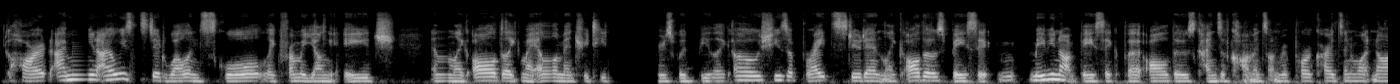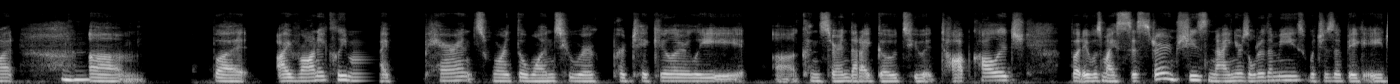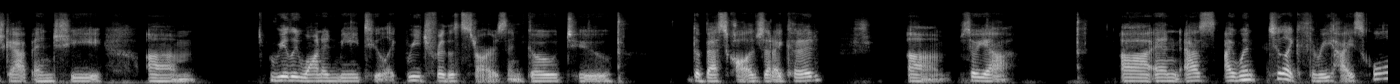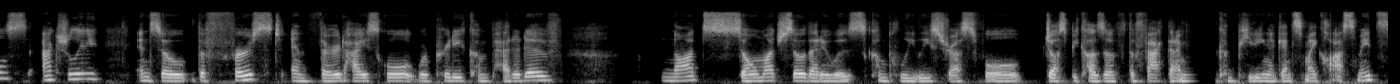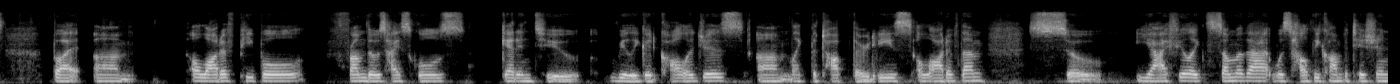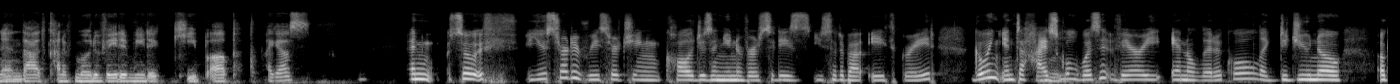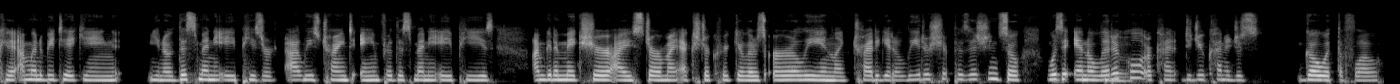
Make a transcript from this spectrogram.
hard. I mean, I always did well in school, like from a young age. And like all the, like my elementary teachers would be like, oh, she's a bright student, like all those basic, maybe not basic, but all those kinds of comments on report cards and whatnot. Mm-hmm. Um, but ironically, my parents weren't the ones who were particularly uh, concerned that I go to a top college, but it was my sister. She's nine years older than me, which is a big age gap, and she um, really wanted me to like reach for the stars and go to the best college that I could. Um, so yeah. Uh, and as I went to like three high schools actually, and so the first and third high school were pretty competitive not so much so that it was completely stressful just because of the fact that I'm competing against my classmates. But um, a lot of people from those high schools get into really good colleges, um, like the top 30s, a lot of them. So, yeah, I feel like some of that was healthy competition and that kind of motivated me to keep up, I guess. And so, if you started researching colleges and universities, you said about eighth grade, going into high mm-hmm. school, was it very analytical? Like, did you know, okay, I'm going to be taking, you know, this many APs or at least trying to aim for this many APs? I'm going to make sure I start my extracurriculars early and like try to get a leadership position. So, was it analytical mm-hmm. or kind of, did you kind of just go with the flow?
